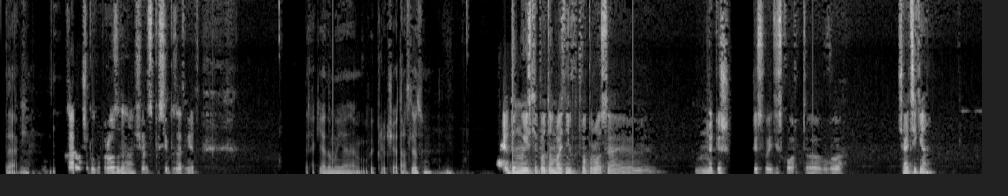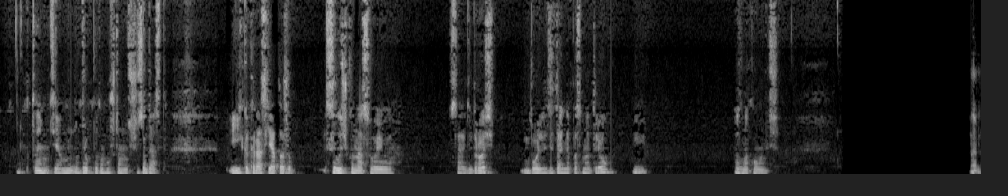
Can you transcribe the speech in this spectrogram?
Так. Хороший был вопрос, да. Еще раз спасибо за ответ. Так, я думаю, я выключаю трансляцию. Я думаю, если потом возникнут вопросы, э, напиши свой дискорд э, в чатике. Кто-нибудь я вдруг, потому что он еще задаст. И как раз я тоже ссылочку на свой сайт брось, более детально посмотрю и ознакомлюсь.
